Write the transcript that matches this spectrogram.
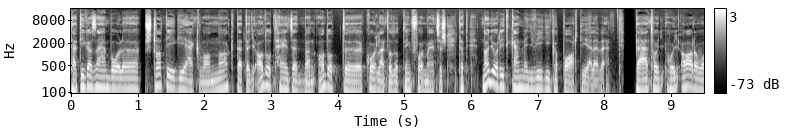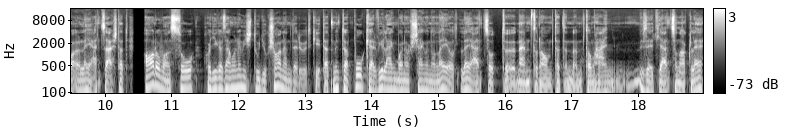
Tehát igazából ö, stratégiák vannak, tehát egy adott helyzetben adott ö, korlátozott információs, tehát nagyon ritkán megy végig a parti eleve. Tehát, hogy, hogy arra van a lejátszás. Tehát arról van szó, hogy igazából nem is tudjuk, soha nem derült ki. Tehát mint a póker világbajnokságon a le- lejátszott, nem tudom, tehát nem tudom hány üzét játszanak le,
